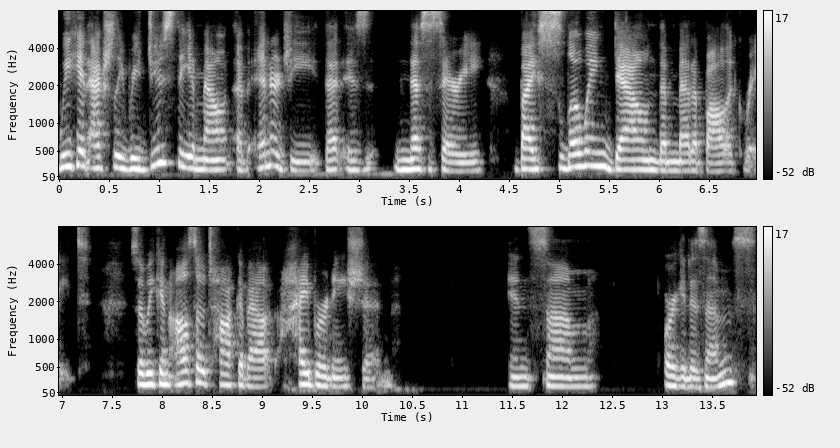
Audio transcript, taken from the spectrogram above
we can actually reduce the amount of energy that is necessary by slowing down the metabolic rate. So we can also talk about hibernation in some organisms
